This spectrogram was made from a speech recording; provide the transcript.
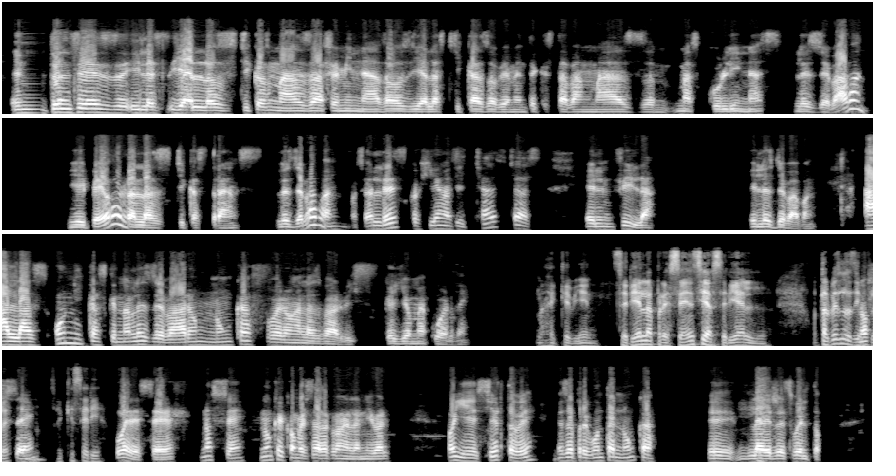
Entonces, y, les, y a los chicos más afeminados y a las chicas, obviamente, que estaban más masculinas, les llevaban. Y peor a las chicas trans, les llevaban. O sea, les cogían así, chas, chas, en fila, y les llevaban. A las únicas que no les llevaron nunca fueron a las Barbies, que yo me acuerde. Ay, qué bien. Sería la presencia, sería el, o tal vez los de no sé. ¿Qué sería? Puede ser, no sé. Nunca he conversado con el Aníbal. Oye, es cierto, ¿ve? Esa pregunta nunca eh, la he resuelto.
